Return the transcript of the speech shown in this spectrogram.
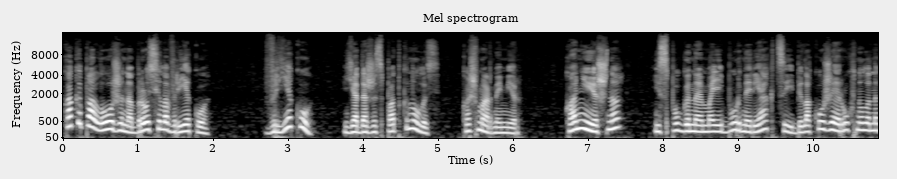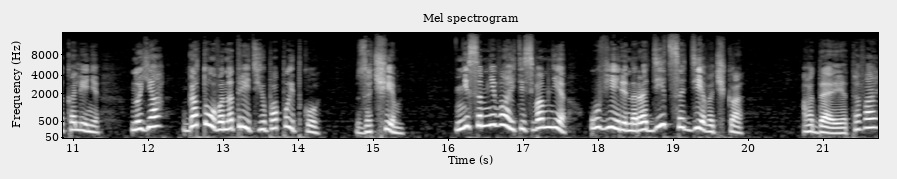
Как и положено, бросила в реку. В реку? Я даже споткнулась. Кошмарный мир. Конечно. Испуганная моей бурной реакцией, белокожая рухнула на колени. Но я готова на третью попытку. Зачем? Не сомневайтесь во мне, уверена, родится девочка. А до этого,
